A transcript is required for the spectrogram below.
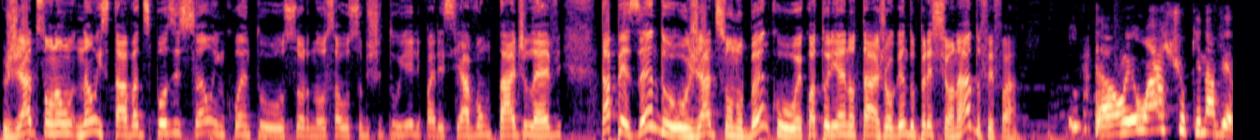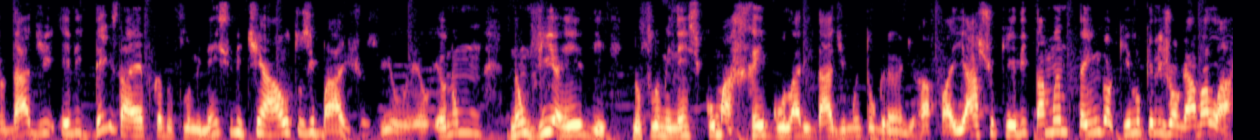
O Jadson não, não estava à disposição enquanto o Sornossa o substituía, ele parecia à vontade leve. Tá pesando o Jadson no banco? O equatoriano tá jogando pressionado, Fefa? Então, eu acho que, na verdade, ele, desde a época do Fluminense, ele tinha altos e baixos, viu? Eu, eu não, não via ele no Fluminense com uma regularidade muito grande, Rafa, e acho que ele está mantendo aquilo que ele jogava lá.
